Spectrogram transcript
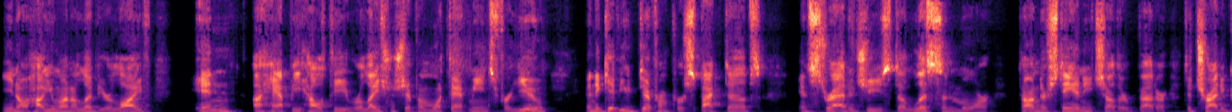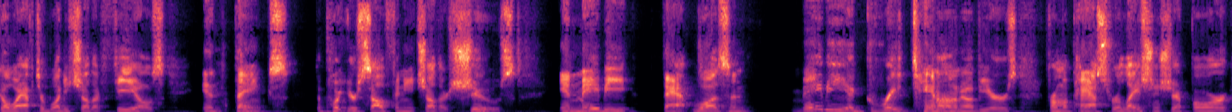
you know, how you want to live your life in a happy, healthy relationship and what that means for you. And to give you different perspectives and strategies to listen more, to understand each other better, to try to go after what each other feels and thinks, to put yourself in each other's shoes. And maybe that wasn't maybe a great talent of yours from a past relationship or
